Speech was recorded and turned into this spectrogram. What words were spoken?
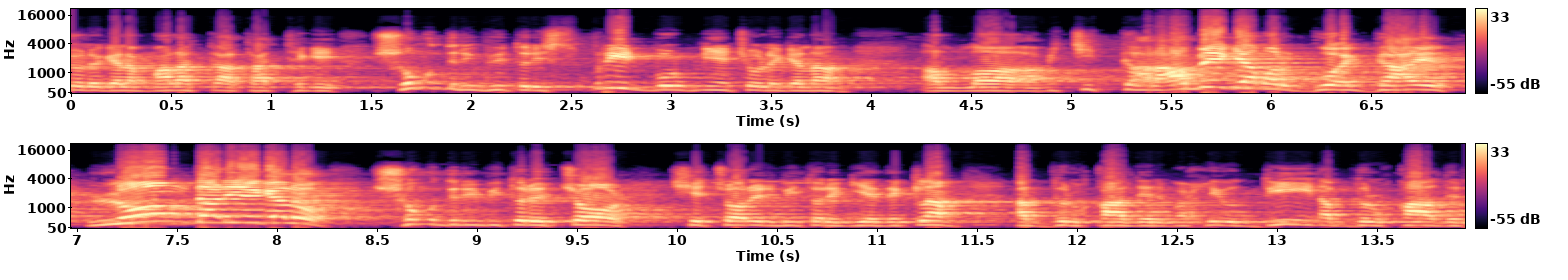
চলে গেলাম মালাক্কা তার থেকে। সমুদ্রের ভিতরে স্পিড বোর্ড নিয়ে চলে গেলাম। আল্লাহ, আমি চিৎকার আবেগে আমার গায়ের লোম দাঁড়িয়ে গেল। সমুদ্রের ভিতরে চর, সে চরের ভিতরে গিয়ে দেখলাম আব্দুল কাদের মাহিউদ্দিন আব্দুল কাদের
